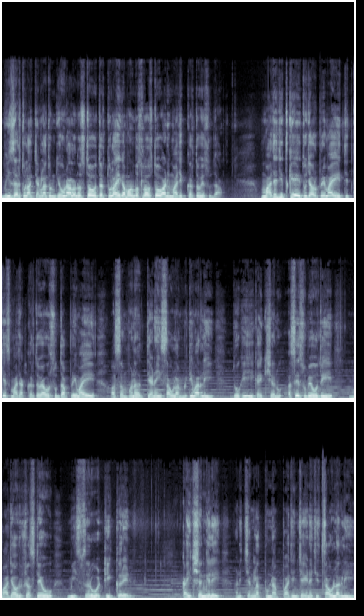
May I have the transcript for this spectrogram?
मी जर तुला जंगलातून घेऊन आलो नसतो तर तुलाही गमावून बसलो असतो आणि माझे कर्तव्यसुद्धा माझे जितके तुझ्यावर प्रेम आहे तितकेच माझ्या कर्तव्यावर सुद्धा प्रेम आहे असं म्हणत त्यानेही साऊला मिठी मारली. दोघेही काही क्षण असेच उभे होते. माझ्यावर विश्वास ठेव मी सर्व ठीक करेन. काही क्षण गेले आणि जंगलात पुन्हा बाजींच्या येण्याची चावू लागली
